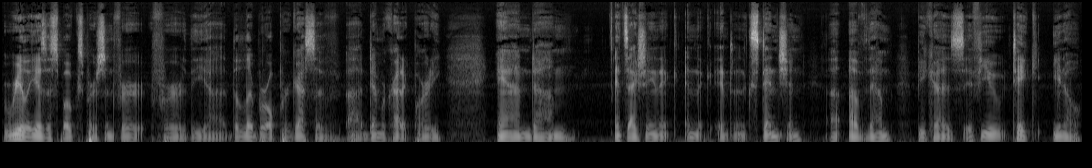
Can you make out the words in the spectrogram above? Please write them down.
really is a spokesperson for for the uh, the liberal progressive uh, Democratic Party, and um, it's actually an, an, an extension uh, of them because if you take you know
